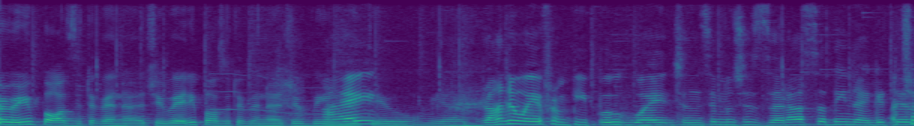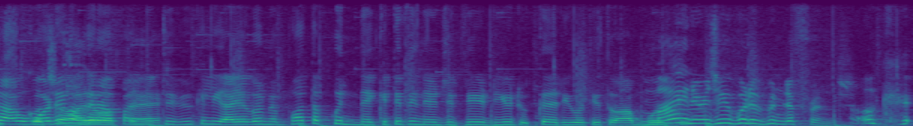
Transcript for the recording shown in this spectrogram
a very positive energy, very positive energy being I with you. Yeah. run away from people who I जिनसे मुझे जरा सा भी negative अच्छा कुछ व्हाट आ रहा आप होता है इंटरव्यू के लिए आए अगर मैं बहुत आपको negative energy रेडिएट कर रही होती तो आप my energy would have been different Okay.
